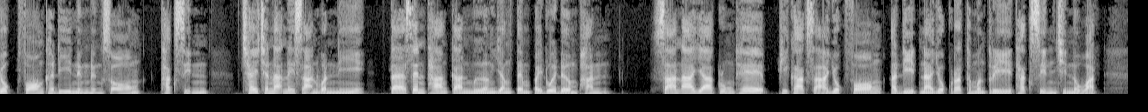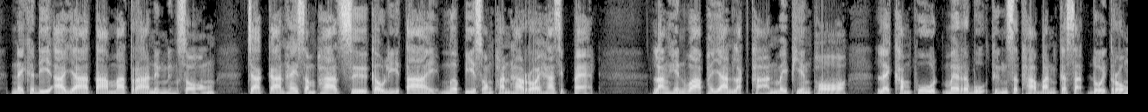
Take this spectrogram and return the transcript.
ยกฟ้องคดี 112 ทักษิณชัยชนะในศาลวันนี้ แต่เส้นทางการเมืองยังเต็มไปด้วยเดิมพันศาลอาญากรุงเทพ พิพากษายกฟ้อง อดีตนายกรัฐมนตรีทักษิณชินวัตรในคดีอาญาตามมาตรา 112 จากการให้สัมภาษณ์สื่อเกาหลีใต้เมื่อปี 2558 หลังเห็นว่าพยานหลักฐานไม่เพียงพอ และคำพูดไม่ระบุถึงสถาบันกษัตริย์โดยตรง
